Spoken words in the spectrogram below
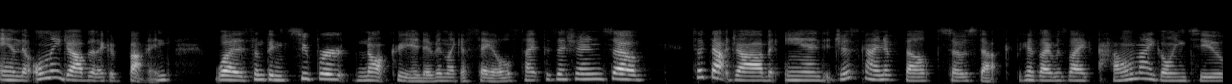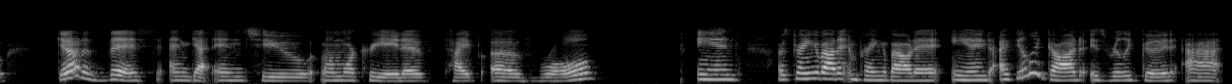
And the only job that I could find was something super not creative in like a sales type position. So took that job and just kind of felt so stuck because I was like, how am I going to get out of this and get into a more creative type of role? And I was praying about it and praying about it, and I feel like God is really good at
